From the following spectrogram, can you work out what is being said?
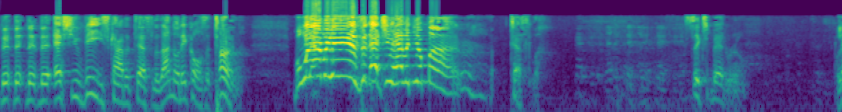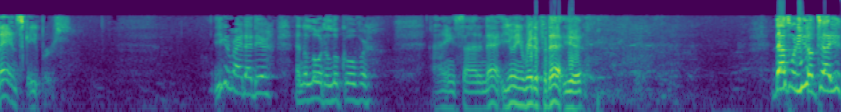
the, the, the, the SUVs kind of Teslas. I know they cost a ton. But whatever it is that you have in your mind, Tesla. Six bedroom. Landscapers. You can write that there, and the Lord will look over. I ain't signing that. You ain't ready for that yet. That's what he'll tell you.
